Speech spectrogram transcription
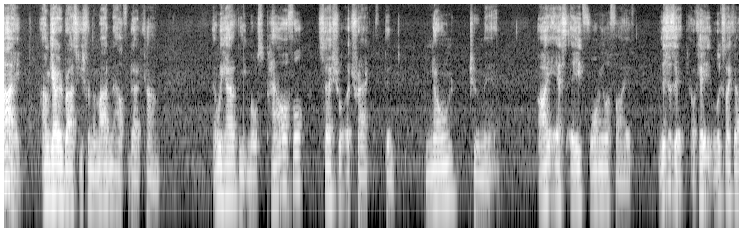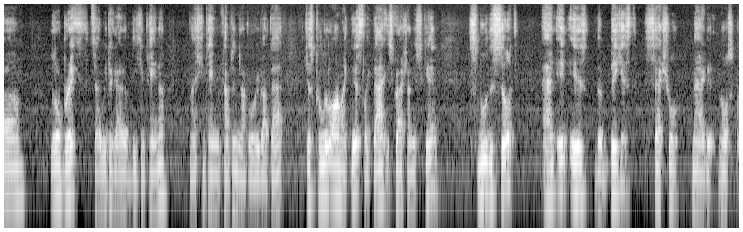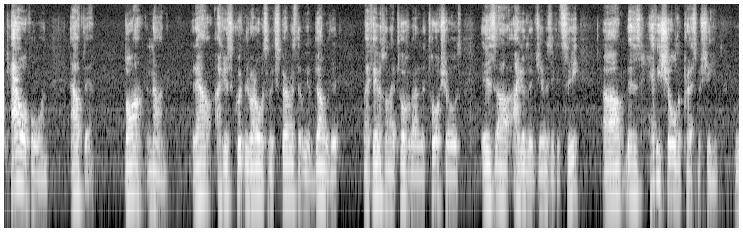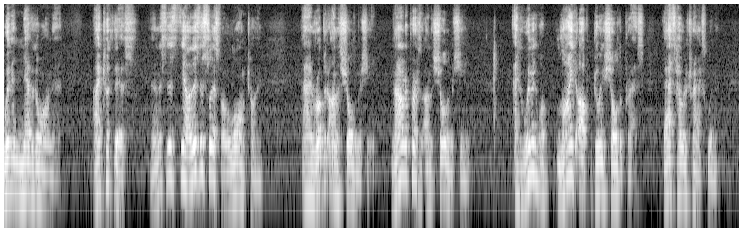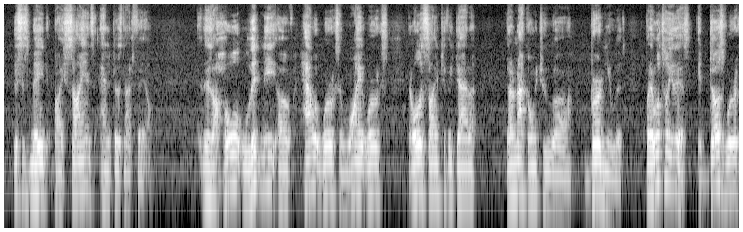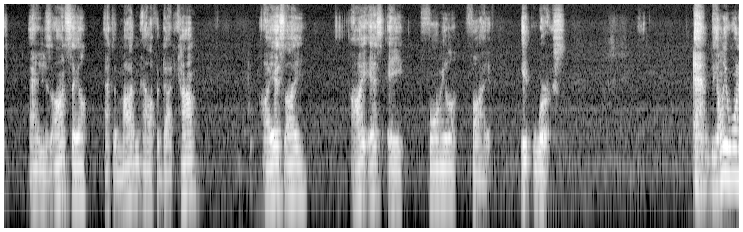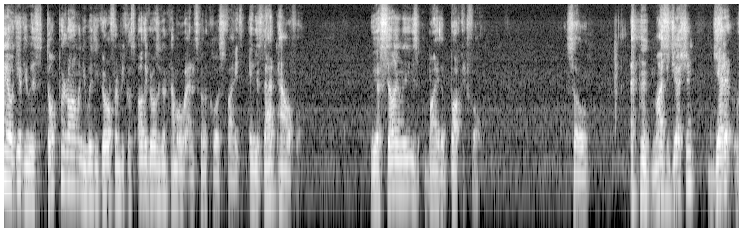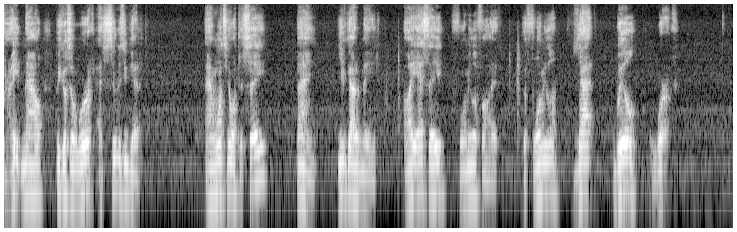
Hi, I'm Gary Brodsky from themodernalpha.com and we have the most powerful sexual attractant known to man. ISA Formula 5. This is it, okay? It looks like a little brick that we took out of the container. Nice container comes in, you don't have to worry about that. Just put a little on like this, like that. You scratch on your skin, smooth as silk, and it is the biggest sexual magnet, most powerful one out there, bar none. Now, I can just quickly run over some experiments that we have done with it. My famous one I talk about in the talk shows is uh, I go to the gym, as you can see. Uh, there's this heavy shoulder press machine. Women never go on there. I took this, and this is, you know, this this list for a long time, and I rubbed it on the shoulder machine. Not on the person, on the shoulder machine. And women were lined up doing shoulder press. That's how it attracts women. This is made by science and it does not fail. There's a whole litany of how it works and why it works and all the scientific data that I'm not going to uh, burden you with. But I will tell you this, it does work and it is on sale at themodernalpha.com. ISI, ISA Formula 5. It works. And the only warning I will give you is don't put it on when you're with your girlfriend because other girls are going to come over and it's going to cause fights. It is that powerful. We are selling these by the bucketful. So, my suggestion, get it right now because it'll work as soon as you get it. And once you know what to say, bang, you've got it made. ISA Formula 5. The formula that will work.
